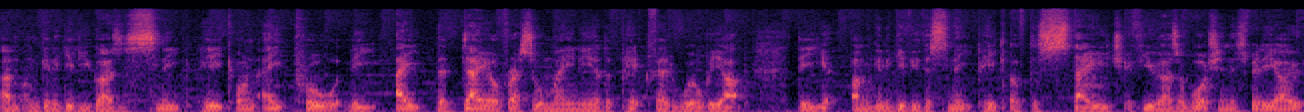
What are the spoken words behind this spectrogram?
Um, I'm going to give you guys a sneak peek on April the 8th, the day of WrestleMania. The pick fed will be up. The I'm going to give you the sneak peek of the stage. If you guys are watching this video,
